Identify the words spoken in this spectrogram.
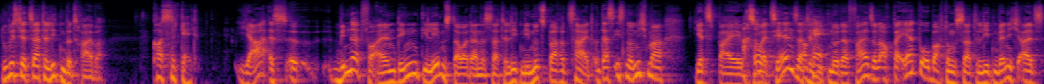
Du bist jetzt Satellitenbetreiber. Kostet Geld. Ja, es äh, mindert vor allen Dingen die Lebensdauer deines Satelliten, die nutzbare Zeit. Und das ist noch nicht mal jetzt bei so. kommerziellen Satelliten Okay. nur der Fall, sondern auch bei Erdbeobachtungssatelliten. Wenn ich als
